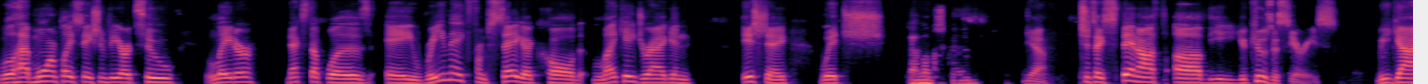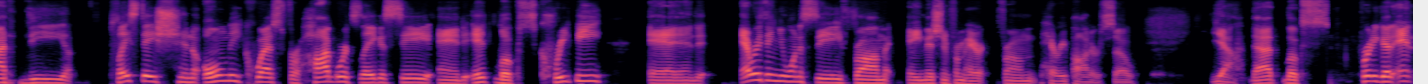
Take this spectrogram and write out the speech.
we'll have more on PlayStation VR 2 later. Next up was a remake from Sega called Like a Dragon Ishin, which that looks good. Yeah, which is a spin-off of the Yakuza series. We got the PlayStation only quest for Hogwarts Legacy, and it looks creepy and everything you want to see from a mission from Harry from Harry Potter. So yeah, that looks pretty good. And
